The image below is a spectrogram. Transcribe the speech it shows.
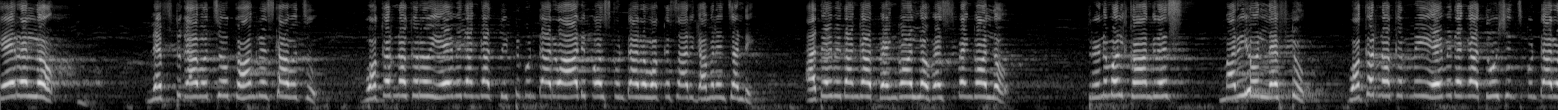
కేరళలో లెఫ్ట్ కావచ్చు కాంగ్రెస్ కావచ్చు ఒకరినొకరు ఏ విధంగా తిట్టుకుంటారో ఆడిపోసుకుంటారో ఒక్కసారి గమనించండి అదేవిధంగా బెంగాల్లో వెస్ట్ బెంగాల్లో తృణమూల్ కాంగ్రెస్ మరియు లెఫ్ట్ ఒకరినొకరిని ఏ విధంగా దూషించుకుంటారో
